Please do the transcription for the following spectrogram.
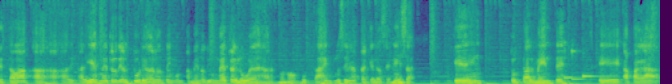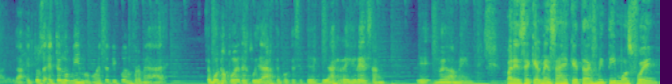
que estaba a, 10 metros de altura y ahora lo tengo a menos de un metro y lo voy a dejar. No, no, buscas inclusive hasta que las cenizas queden totalmente eh, apagadas, ¿verdad? Entonces esto es lo mismo con este tipo de enfermedades. O sea, vos no puedes descuidarte porque si te descuidas regresan eh, nuevamente. Parece que el mensaje que transmitimos fue,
